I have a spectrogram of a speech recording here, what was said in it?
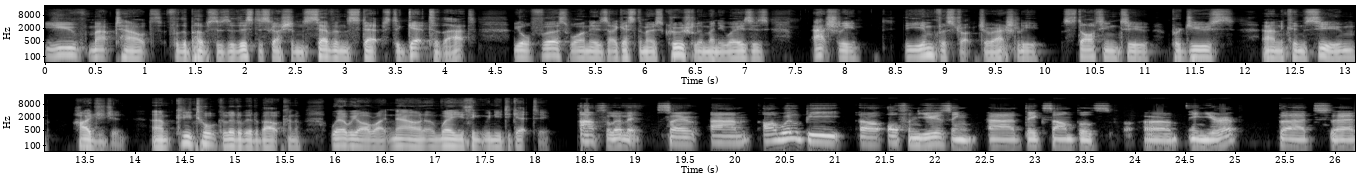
You've mapped out, for the purposes of this discussion, seven steps to get to that. Your first one is, I guess, the most crucial in many ways, is actually the infrastructure, actually starting to produce and consume hydrogen. Um, can you talk a little bit about kind of where we are right now and where you think we need to get to? Absolutely. So um, I will be uh, often using uh, the examples uh, in Europe but uh,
